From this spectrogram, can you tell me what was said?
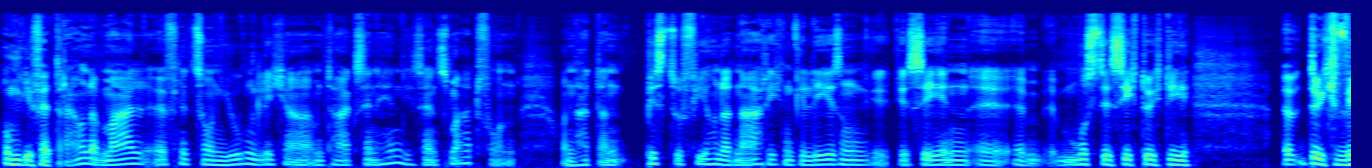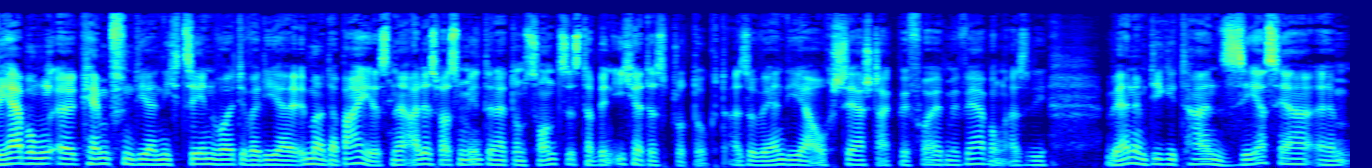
Ungefähr 300 Mal öffnet so ein Jugendlicher am Tag sein Handy, sein Smartphone und hat dann bis zu 400 Nachrichten gelesen, gesehen, äh, ähm, musste sich durch die durch Werbung äh, kämpfen, die er nicht sehen wollte, weil die ja immer dabei ist. Ne? Alles, was im Internet umsonst ist, da bin ich ja das Produkt. Also werden die ja auch sehr stark befeuert mit Werbung. Also die werden im Digitalen sehr, sehr ähm,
